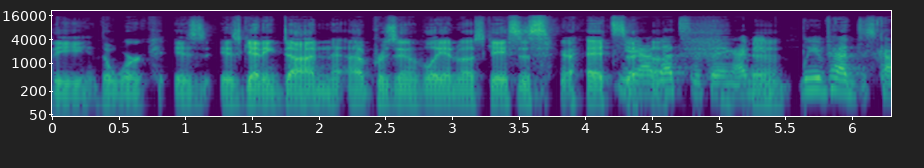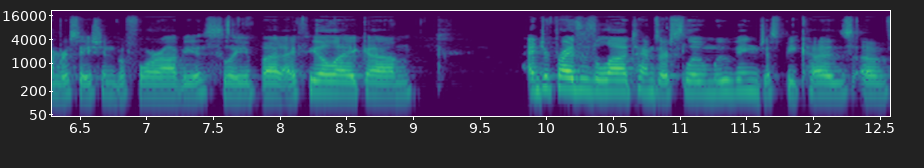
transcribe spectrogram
the the work is is getting done uh, presumably in most cases right? So, yeah that's the thing. I mean yeah. we've had this conversation before obviously but i feel like um enterprises a lot of times are slow moving just because of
